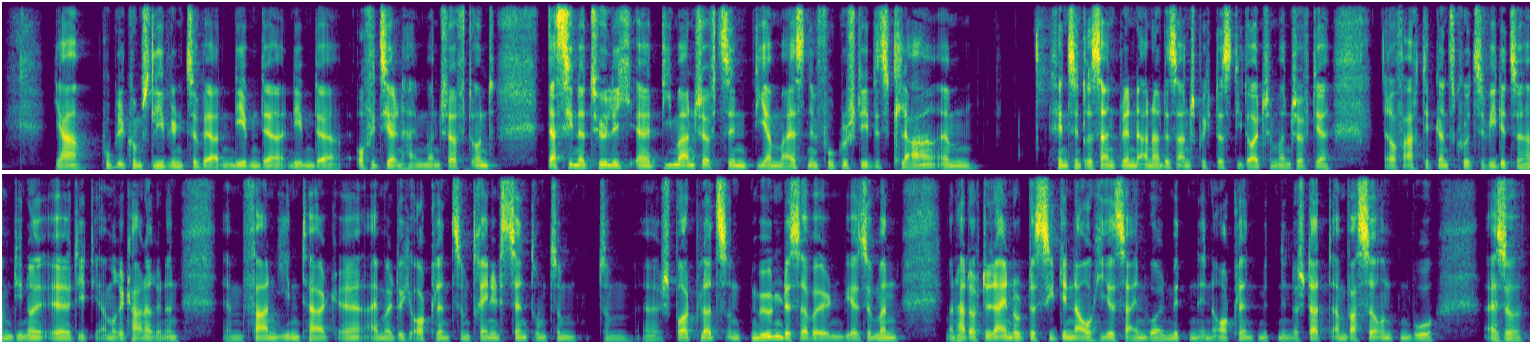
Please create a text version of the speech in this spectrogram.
ja, Publikumsliebling zu werden neben der, neben der offiziellen Heimmannschaft. Und dass sie natürlich äh, die Mannschaft sind, die am meisten im Fokus steht, ist klar. Ähm, ich finde es interessant, wenn Anna das anspricht, dass die deutsche Mannschaft ja darauf achtet, ganz kurze Wege zu haben. Die, äh, die, die Amerikanerinnen ähm, fahren jeden Tag äh, einmal durch Auckland zum Trainingszentrum, zum, zum äh, Sportplatz und mögen das aber irgendwie. Also man, man hat auch den Eindruck, dass sie genau hier sein wollen, mitten in Auckland, mitten in der Stadt, am Wasser unten, wo also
